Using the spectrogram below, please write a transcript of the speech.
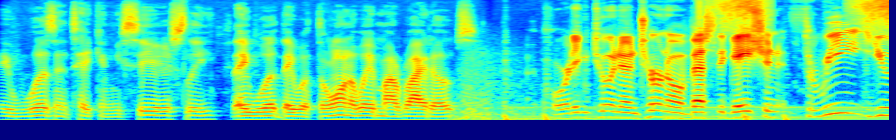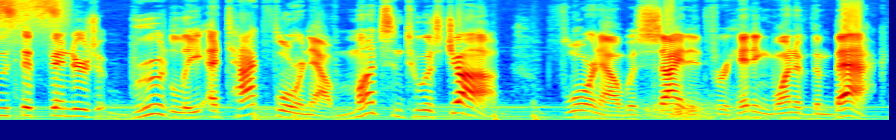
It wasn't taking me seriously. They would they were throwing away my write-ups. According to an internal investigation, three youth offenders brutally attacked Flornow months into his job. Flornow was cited for hitting one of them back.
